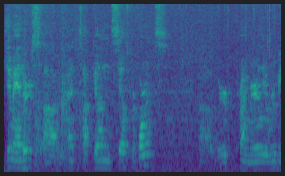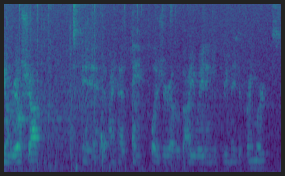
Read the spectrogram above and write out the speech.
Jim Anders um, at Top Gun Sales Performance. Uh, we're primarily a Ruby on Rails shop, and I had the pleasure of evaluating the three major frameworks,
